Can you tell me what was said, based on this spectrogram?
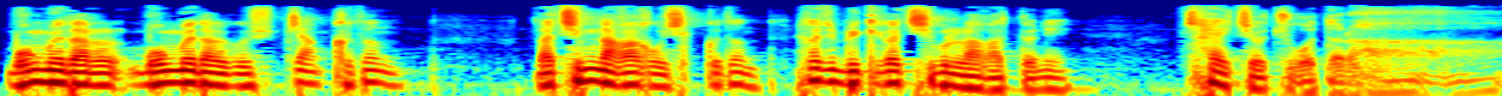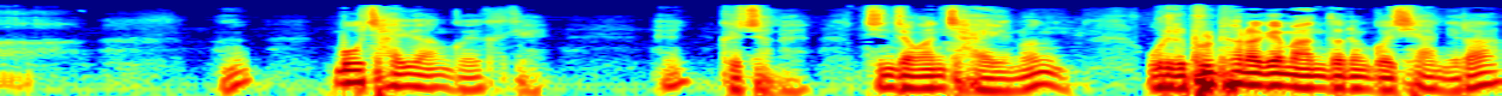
목 매달 목 매달고 싶지 않거든. 나 집 나가고 싶거든. 해가지고 미끼가 집을 나갔더니 차에 치여 죽었더라. 응? 뭐 자유한 거예요, 그게. 예? 그렇잖아요. 진정한 자유는 우리를 불편하게 만드는 것이 아니라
